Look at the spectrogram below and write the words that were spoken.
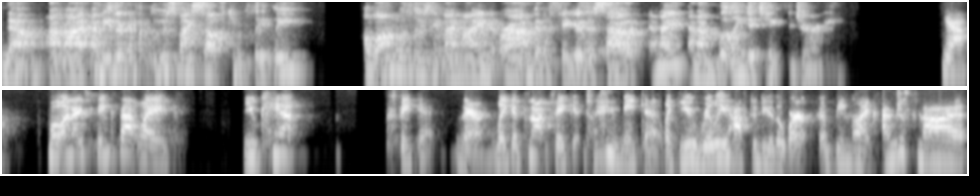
No, I'm not. I'm either going to lose myself completely along with losing my mind or I'm going to figure this out and I and I'm willing to take the journey. Yeah. Well, and I think that like you can't fake it there. Like it's not fake it till you make it. Like you really have to do the work of being like, I'm just not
